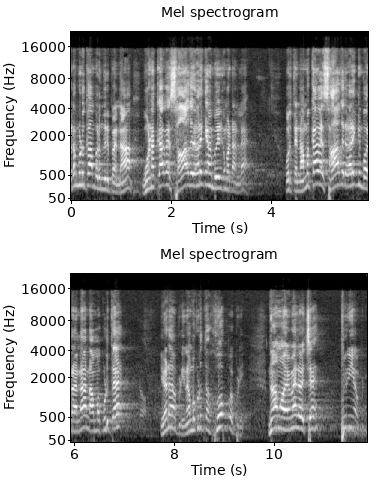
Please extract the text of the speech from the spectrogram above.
இடம் கொடுக்காம இருந்திருப்பேன்னா உனக்காக சாகிற வரைக்கும் அவன் போயிருக்க மாட்டான்ல. ஒருத்தன் நமக்காக சாகிற வரைக்கும் போகிறான்னா நம்ம கொடுத்த இடம் அப்படி நம்ம கொடுத்த ஹோப் அப்படி நாம் அவன் மேலே வச்ச பிரியம் அப்படி.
